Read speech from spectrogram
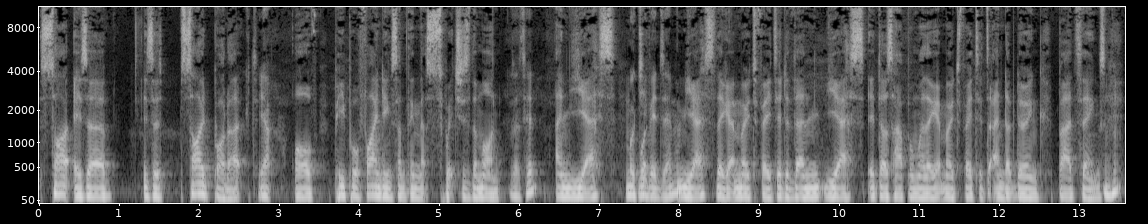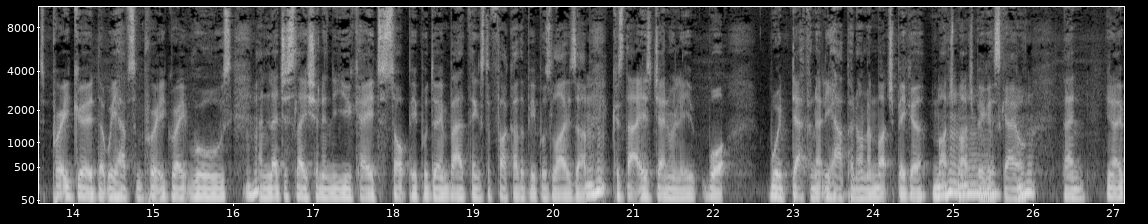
is a is a side product Yeah. Of people finding something that switches them on. That's it. And yes, Motivate what- them. Yes, they get motivated. And then yes, it does happen where they get motivated to end up doing bad things. Mm-hmm. It's pretty good that we have some pretty great rules and legislation in the UK to stop people doing bad things to fuck other people's lives up. Mm-hmm. Because that is generally what would definitely happen on a much bigger, much, Mm-hmm. much bigger scale than, you know,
